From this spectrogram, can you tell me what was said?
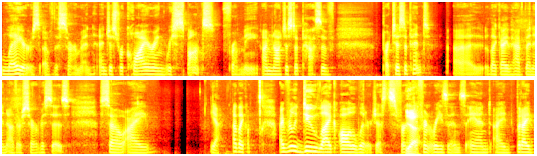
layers of the sermon and just requiring response from me. I'm not just a passive participant uh, like I have been in other services. So I, yeah, I like, I really do like all the liturgists for Yeah. different reasons. And I, but I,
